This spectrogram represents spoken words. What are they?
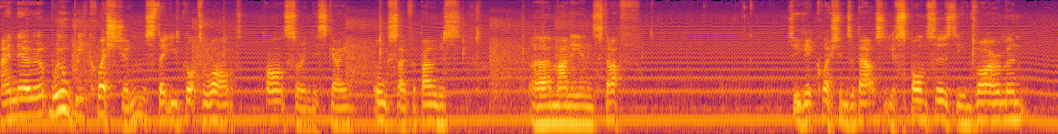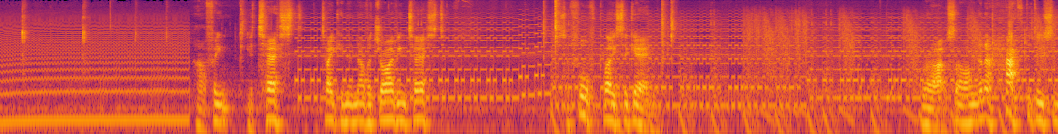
And there will be questions that you've got to answer in this game, also for bonus uh, money and stuff. So you get questions about your sponsors, the environment. I think your test, taking another driving test fourth place again. Right, so I'm going to have to do some...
